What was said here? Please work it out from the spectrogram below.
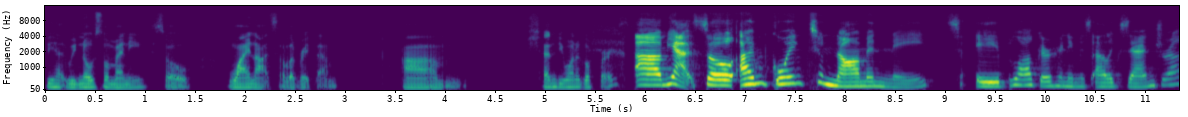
We we know so many, so why not celebrate them? Um, Shen, do you want to go first? Um, yeah, so I'm going to nominate a blogger. Her name is Alexandra.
